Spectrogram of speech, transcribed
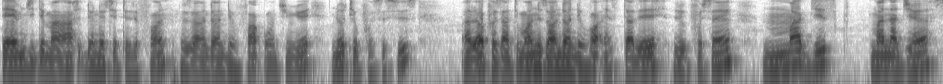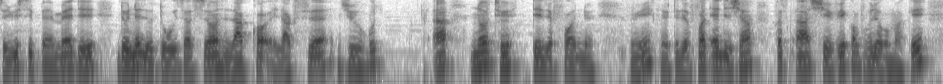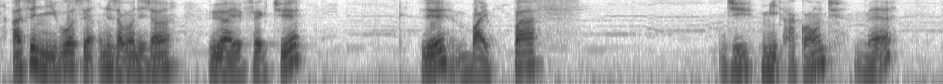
thème du démarrage de notre téléphone. Nous allons donc devoir continuer notre processus. Alors, présentement, nous allons devoir installer le prochain Disk Manager. Celui-ci permet de donner l'autorisation, l'accord et l'accès du route à notre téléphone. Oui, le téléphone est déjà presque achevé, comme vous le remarquer. À ce niveau, nous avons déjà eu à effectuer le bypass du mis à compte, mais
